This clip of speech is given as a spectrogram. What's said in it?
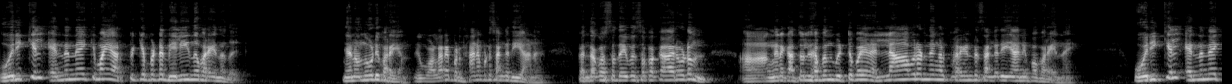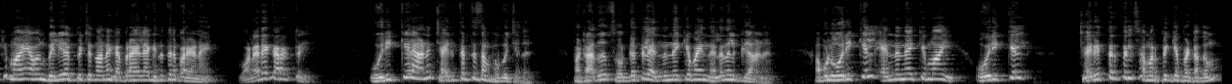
ഒരിക്കൽ എന്നേക്കുമായി അർപ്പിക്കപ്പെട്ട ബലി എന്ന് പറയുന്നത്. ഞാൻ ഒന്നുകൂടി പറയാം. ഇത് വളരെ പ്രധാനപ്പെട്ട സംഗതിയാണ്. പെന്തകോസ്ത ദൈവസഭക്കാരോടും അങ്ങനെ കത്തോലിക സഭ വിട്ടുപോയ എല്ലാവരോടും നിങ്ങൾ പറയേണ്ട സംഗതി ഞാനിപ്പോൾ പറയുന്നത് ഒരിക്കൽ എന്നേക്കുമായി അവൻ ബലിയർപ്പിച്ചെന്നാണ് ഹെബ്രായ ലേഖനത്തിൽ പറയണേ. വളരെ കറക്റ്റ് ഒരിക്കലാണ് ചരിത്രത്തിൽ സംഭവിച്ചത്. പക്ഷെ അത് സ്വർഗത്തിൽ എന്നേക്കുമായി നിലനിൽക്കുകയാണ്. അപ്പോൾ ഒരിക്കൽ എന്നേക്കുമായി ഒരിക്കൽ ചരിത്രത്തിൽ സമർപ്പിക്കപ്പെട്ടതും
